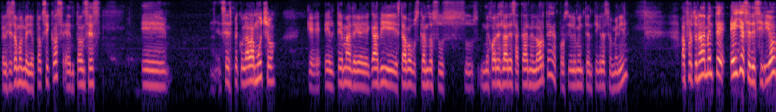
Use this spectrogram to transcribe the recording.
pero sí somos medio tóxicos. Entonces, eh, se especulaba mucho que el tema de Gaby estaba buscando sus, sus, mejores lares acá en el norte, posiblemente en Tigres Femenil. Afortunadamente ella se decidió,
